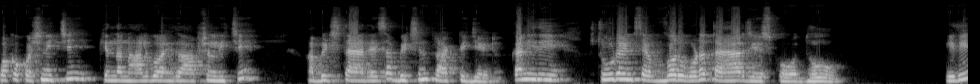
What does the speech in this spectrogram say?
ఒక క్వశ్చన్ ఇచ్చి కింద నాలుగు ఐదు ఆప్షన్లు ఇచ్చి ఆ బిట్స్ తయారు చేసి ఆ బిట్స్ని ప్రాక్టీస్ చేయడం కానీ ఇది స్టూడెంట్స్ ఎవ్వరు కూడా తయారు చేసుకోవద్దు. ఇది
